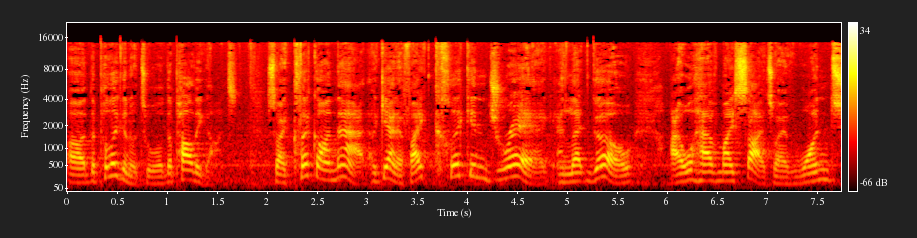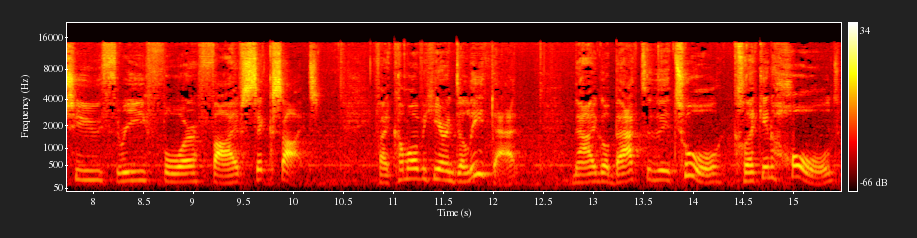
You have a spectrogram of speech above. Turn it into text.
uh, the polygonal tool, the polygons. So I click on that. Again, if I click and drag and let go, I will have my sides. So I have one, two, three, four, five, six sides. If I come over here and delete that, now I go back to the tool, click and hold,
